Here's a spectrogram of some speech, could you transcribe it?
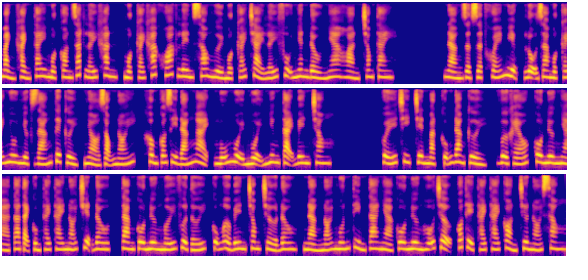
mảnh khảnh tay một con dắt lấy khăn, một cái khác khoác lên sau người một cái trải lấy phụ nhân đầu nha hoàn trong tay. Nàng giật giật khóe miệng, lộ ra một cái nhu nhược dáng tươi cười, nhỏ giọng nói, không có gì đáng ngại, ngũ muội muội nhưng tại bên trong. Quế chi trên mặt cũng đang cười, vừa khéo, cô nương nhà ta tại cùng thái thái nói chuyện đâu, tam cô nương mới vừa tới, cũng ở bên trong chờ đâu, nàng nói muốn tìm ta nhà cô nương hỗ trợ, có thể thái thái còn chưa nói xong.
